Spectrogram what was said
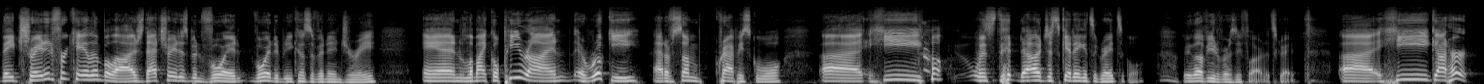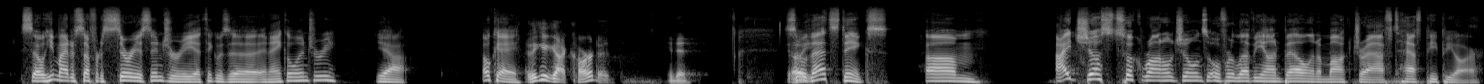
They traded for Kalen Ballage. That trade has been void voided because of an injury. And La'Mical Perine, a rookie out of some crappy school, uh, he was no, just kidding. It's a great school. We love University of Florida. It's great. Uh, he got hurt, so he might have suffered a serious injury. I think it was a, an ankle injury. Yeah. Okay. I think he got carded. He did. So Oh, that stinks. Um, I just took Ronald Jones over Le'Veon Bell in a mock draft, half PPR.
